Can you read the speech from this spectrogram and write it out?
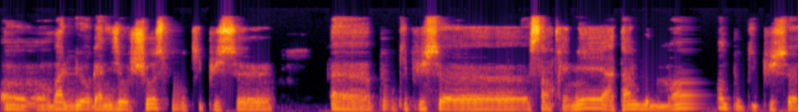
on, va lui organiser autre chose pour qu'il puisse euh, euh, pour qu'il puisse euh, s'entraîner, attendre le moment, pour qu'il puisse... euh,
